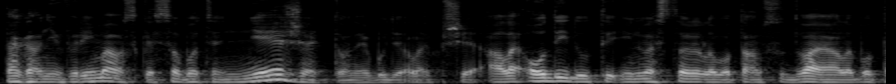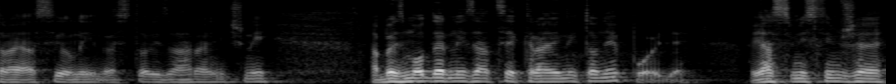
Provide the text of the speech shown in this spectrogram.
tak ani v Rímavskej sobote nie, že to nebude lepšie, ale odídu tí investori, lebo tam sú dvaja alebo traja silní investori zahraniční a bez modernizácie krajiny to nepôjde. Ja si myslím, že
